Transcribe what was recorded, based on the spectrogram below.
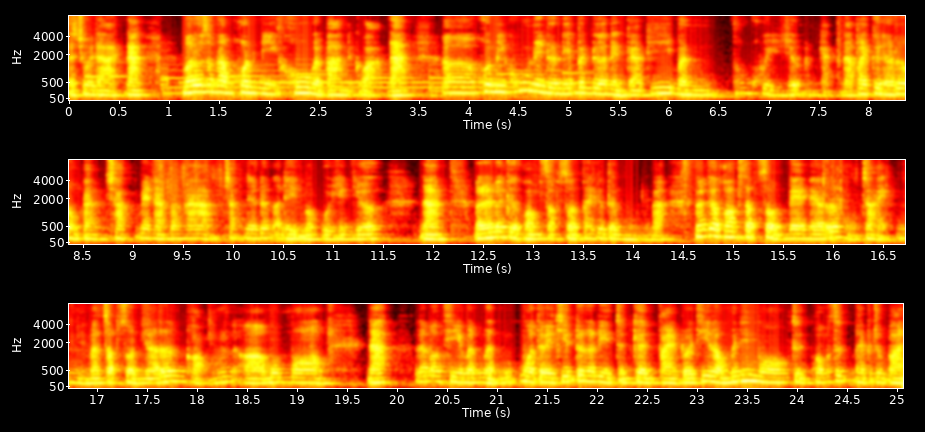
จะช่วยได้นะ มาดูสำหรับคนมีคู่กันบ้างดีกว่านะเอ่อคนมีคู่ในเดือนนี้เป็นเดือนแห่งการที่มันต้องคุยเยอะเหมือนกันนะไปคือในเรื่องของการชักแม่น้ำตั้งหน้าชักในเรื่องอดีตมาคุยกันเยอะนะมันเลยไม่เกิดความสับสนไปคือเติมมูลเห็นไหมมันเกิดความสับสนในในเรื่องของใจมันสับสนในเรื่องของเออมุมมองนะ แล้วบางทีมันเหมือนมัวแต่ไปคิดเรื่องอดีตจนเกินไป โดยที่เราไม่ได้มองถึงความรู้สึกในปัจจุบัน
